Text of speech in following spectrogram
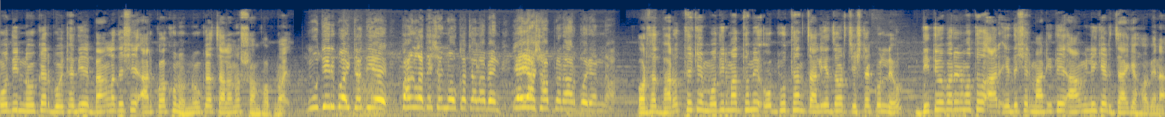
মোদির নৌকার বৈঠা দিয়ে বাংলাদেশে আর কখনো নৌকা চালানো সম্ভব নয়। মুদির বইটা দিয়ে বাংলাদেশের নৌকা চালাবেন এই আশা আপনারা আর করেন না। অর্থাৎ ভারত থেকে মোদির মাধ্যমে অভ্যুত্থান চালিয়ে যাওয়ার চেষ্টা করলেও দ্বিতীয়বারের মতো আর এদেশের মাটিতে আওয়ামী লীগের জায়গা হবে না।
